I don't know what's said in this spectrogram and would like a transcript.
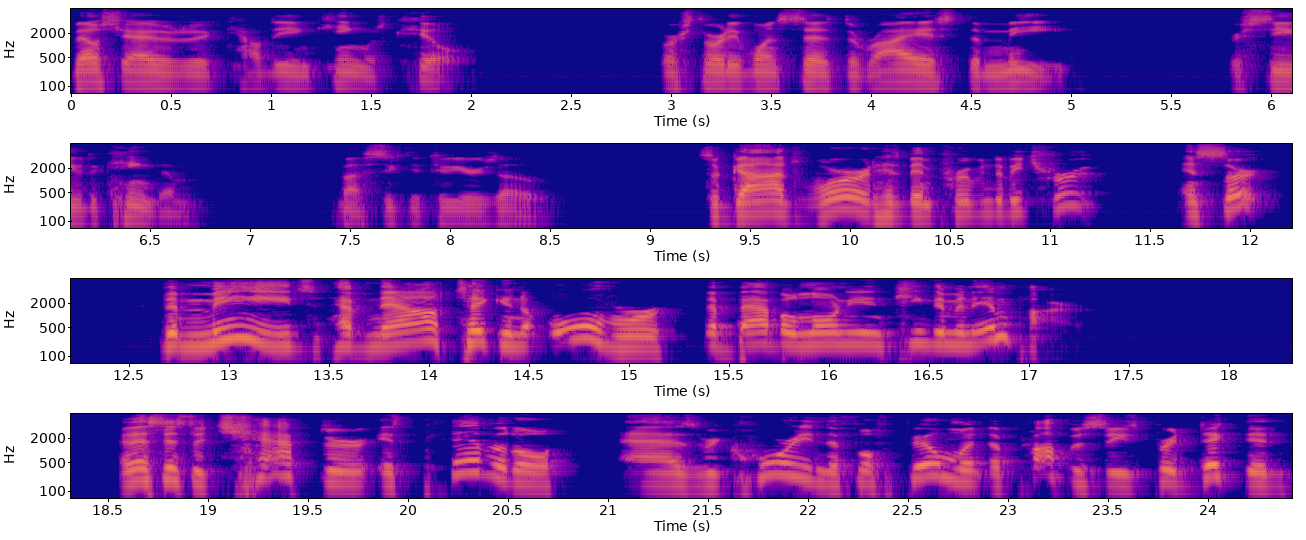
Belshazzar, the Chaldean king, was killed. Verse 31 says, Darius the Mede received the kingdom about 62 years old. So God's word has been proven to be true and certain. The Medes have now taken over the Babylonian kingdom and empire. And that since the chapter is pivotal as recording the fulfillment of prophecies predicted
